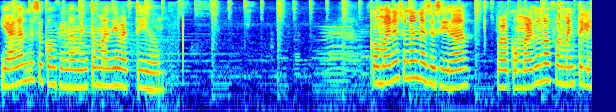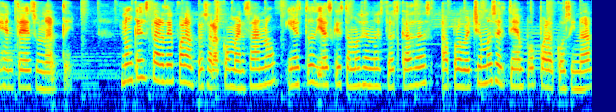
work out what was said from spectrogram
y hagan de su confinamiento más divertido. Comer es una necesidad, pero comer de una forma inteligente es un arte. Nunca es tarde para empezar a comer sano y estos días que estamos en nuestras casas aprovechemos el tiempo para cocinar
